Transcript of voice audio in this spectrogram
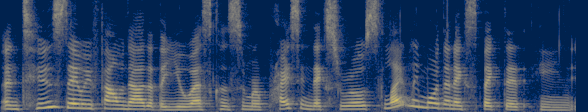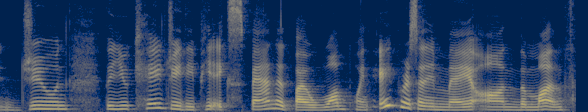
On Tuesday, we found out that the U.S. Consumer Price Index rose slightly more than expected in June. The UK GDP expanded by 1.8% in May on the month,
